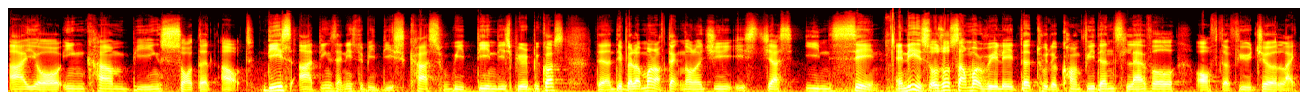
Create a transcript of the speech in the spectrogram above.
Are your income being sorted out? These are things that needs to be discussed within this period because the development of technology is just insane. And this is also somewhat related to the confidence level of the future. Like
